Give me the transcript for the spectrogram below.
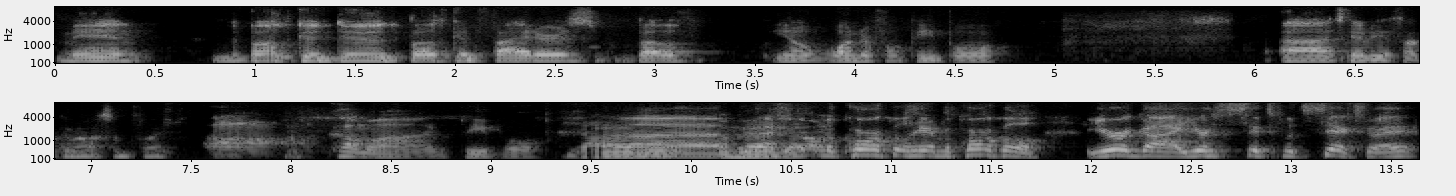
Man, both good dudes, both good fighters, both you know wonderful people. Uh, it's gonna be a fucking awesome fight. Oh, come on, people. I know. Uh, I'm we got. Sean McCorkle here. McCorkle, you're a guy. You're six foot six, right?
